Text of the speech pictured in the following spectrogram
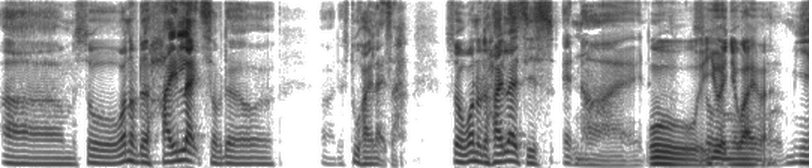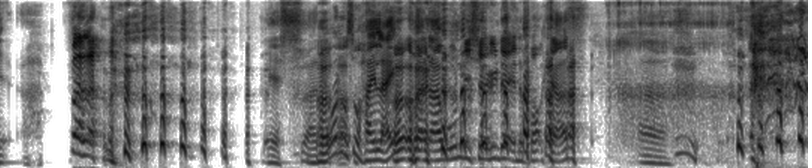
Um, so one of the highlights of the uh, there's two highlights ah. So one of the highlights is at night. Oh, you and your wife. ah. Me, uh, yes, uh, that one also highlight, but I won't be sharing that in the podcast. Uh,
